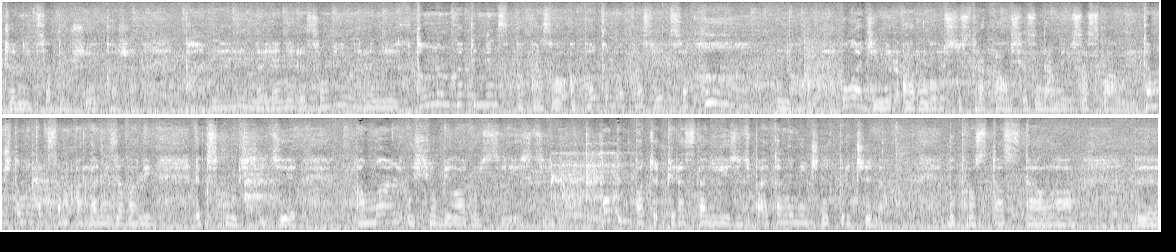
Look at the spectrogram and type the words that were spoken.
uczennica bywsza każe, Pani Elina, ja nie rozumiała ранее, kto гэты мінск паказваў а потым оказывается no, ну, владимир орлов сустракаўся з намі заслаўлі таму што мы таксама арганізавалі экскурсіі дзе амаль усю Беларусь ездзілі потым перасталі ездзіць па эканамічных прычынах бо проста стала э,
